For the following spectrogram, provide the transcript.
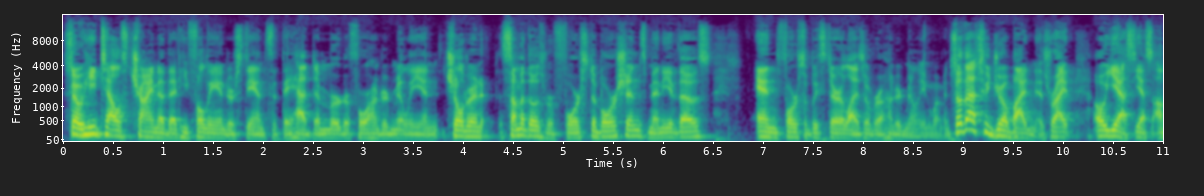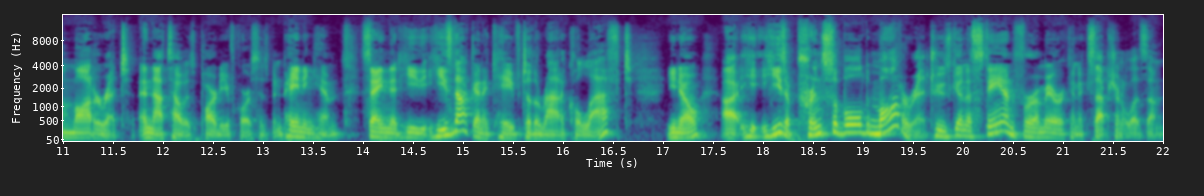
So he tells China that he fully understands that they had to murder 400 million children. Some of those were forced abortions, many of those and forcibly sterilize over 100 million women. So that's who Joe Biden is, right? Oh yes, yes, a moderate, and that's how his party, of course, has been painting him, saying that he he's not going to cave to the radical left. You know, uh, he, he's a principled moderate who's going to stand for American exceptionalism.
